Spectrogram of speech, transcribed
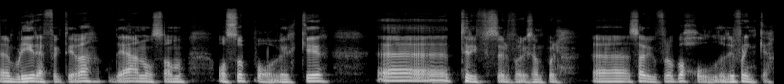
eh, blir effektive. Det er noe som også påvirker eh, trivsel, f.eks. Eh, sørge for å beholde de flinke.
